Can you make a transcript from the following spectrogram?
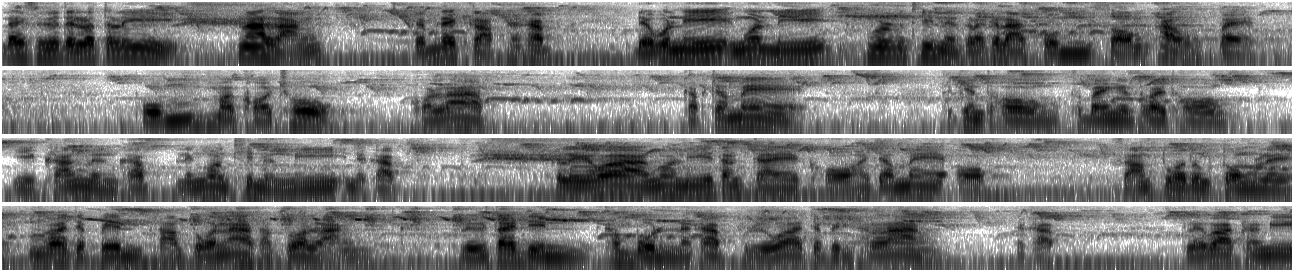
ได้ซื้อแต่ลอตเตอรี่หน้าหลัง แต่ไม่ได้กลับนะครับ เดี๋ยววันนี้งวดนี้งวดวันที่ 1 กรกฎาคม 2568 ผมมาขอโชค ขอลาบ กับเจ้าแม่ตะเคียนทองสบายเงินสบายทองอีกครั้งหนึ่งครับในงวดที่หนึ่งนี้นะครับ ก็เลยว่างวดนี้ตั้งใจขอให้เจ้าแม่ออกสามตัวตรงๆเลยไม่ว่าจะเป็นสามตัวหน้าสามตัวหลัง หรือใต้ดินข้างบนนะครับ หรือว่าจะเป็นข้างล่างนะครับเลยว่าครั้งนี้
